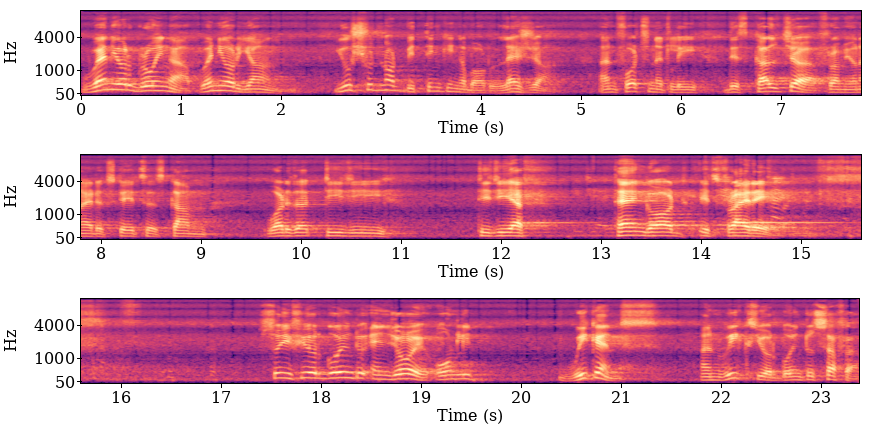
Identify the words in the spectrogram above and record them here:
When you're growing up, when you're young, you should not be thinking about leisure. Unfortunately, this culture from United States has come, what is that, TG… TGF? Thank God it's Friday. So if you're going to enjoy only weekends and weeks you're going to suffer,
